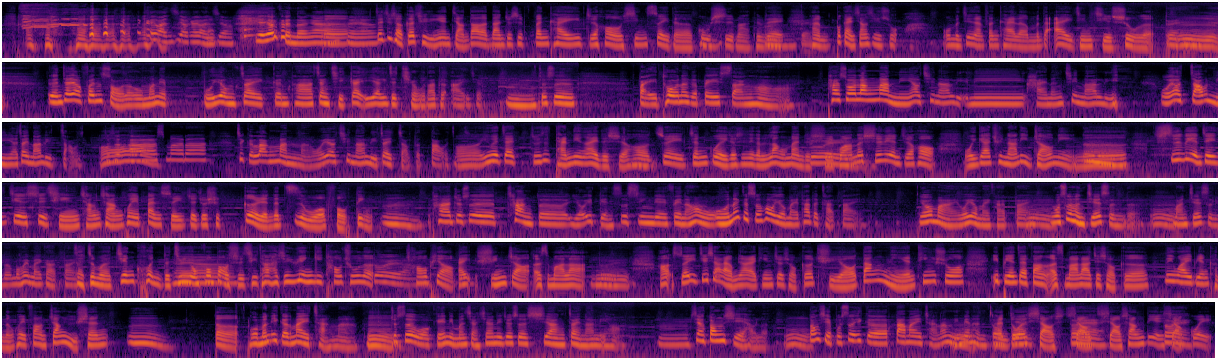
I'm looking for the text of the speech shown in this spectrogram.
开玩笑，开玩笑，也有可能啊。嗯、对啊，在这首歌曲里面讲到的，当然就是分开之后心碎的故事嘛，嗯、对不对？嗯、对，很不敢相信。说哇，我们竟然分开了，我们的爱已经结束了。对，嗯，人家要分手了，我们也不用再跟他像乞丐一样一直求他的爱，这样，嗯，就是摆脱那个悲伤哈。他说浪漫，你要去哪里？你还能去哪里？我要找你啊，在哪里找？哦、就是阿斯玛拉。这个浪漫嘛，我要去哪里再找得到？哦，因为在就是谈恋爱的时候，嗯、最珍贵就是那个浪漫的时光。那失恋之后，我应该去哪里找你呢？嗯、失恋这一件事情常常会伴随着就是个人的自我否定。嗯，他就是唱的有一点撕心裂肺，然后我我那个时候有买他的卡带。有买，我有买卡带，嗯、我是很节省的，嗯，蛮节省的，我会买卡带。在这么艰困的金融风暴时期，啊、他还是愿意掏出了对钞票来寻找 Asmara。对、嗯，好，所以接下来我们要来听这首歌曲哦。当年听说一边在放 Asmara 这首歌，另外一边可能会放张雨生，嗯的。我们一个卖场嘛，嗯，就是我给你们想象力，就是像在哪里哈。嗯，像东协好了，嗯，东协不是一个大卖场，那里面很多、嗯、很多小小小商店、小柜，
